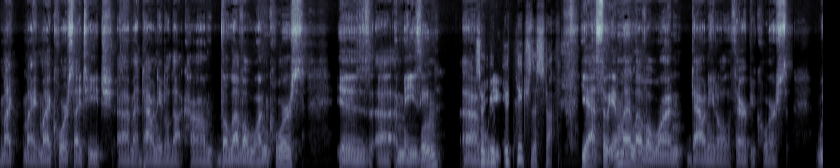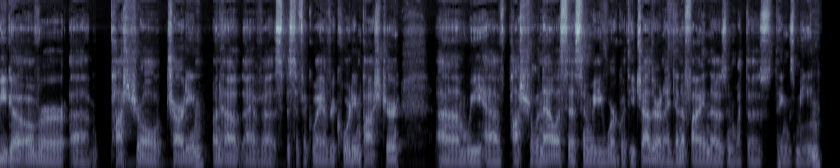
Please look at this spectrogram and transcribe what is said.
my my my course I teach um, at daoneedle.com, the level one course is uh, amazing. Um, so you, we, you teach this stuff? Yeah. So in my level one Dao needle therapy course, we go over um, postural charting on how I have a specific way of recording posture. Um, we have postural analysis, and we work with each other and identifying those and what those things mean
